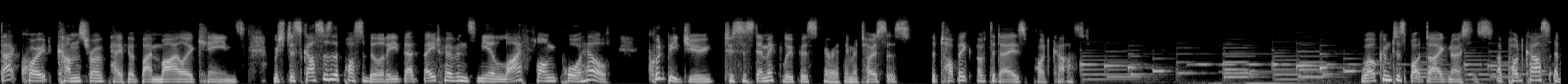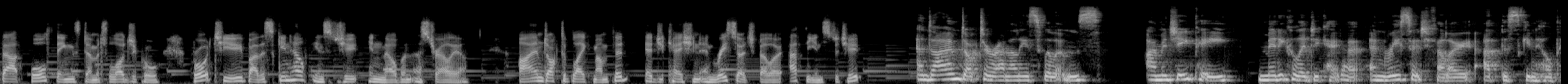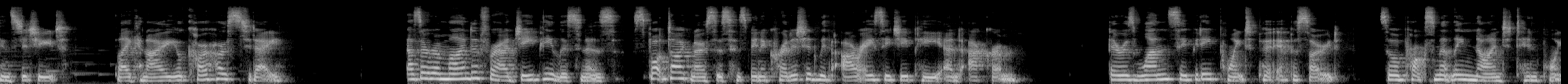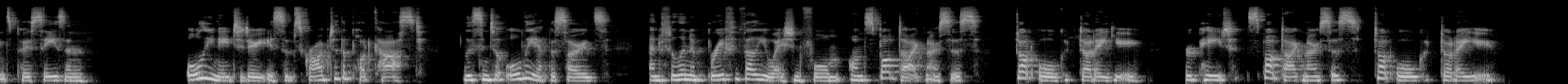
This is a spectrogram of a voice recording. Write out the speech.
That quote comes from a paper by Milo Keynes, which discusses the possibility that Beethoven's near lifelong poor health could be due to systemic lupus erythematosus, the topic of today's podcast. Welcome to Spot Diagnosis, a podcast about all things dermatological, brought to you by the Skin Health Institute in Melbourne, Australia. I am Dr. Blake Mumford, Education and Research Fellow at the Institute. And I am Dr. Annalise Willems. I'm a GP, medical educator, and research fellow at the Skin Health Institute. Blake and I are your co hosts today. As a reminder for our GP listeners, Spot Diagnosis has been accredited with RACGP and ACRRM, there is one CPD point per episode, so approximately 9 to 10 points per season. All you need to do is subscribe to the podcast, listen to all the episodes, and fill in a brief evaluation form on spotdiagnosis.org.au. Repeat spotdiagnosis.org.au.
